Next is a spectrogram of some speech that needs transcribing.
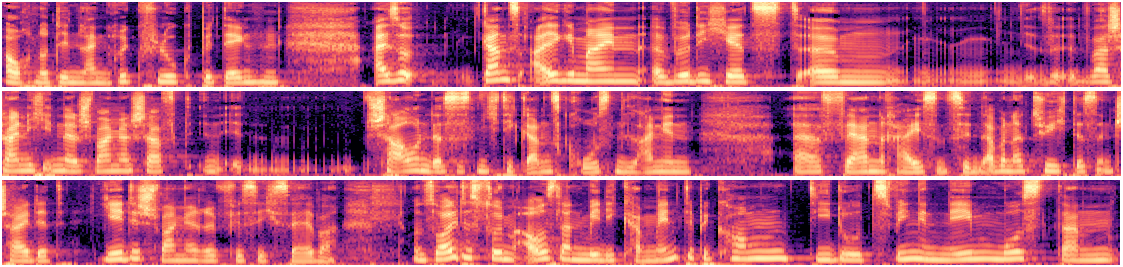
auch noch den langen Rückflug bedenken. Also ganz allgemein äh, würde ich jetzt ähm, wahrscheinlich in der Schwangerschaft äh, schauen, dass es nicht die ganz großen langen äh, Fernreisen sind. Aber natürlich, das entscheidet jede Schwangere für sich selber. Und solltest du im Ausland Medikamente bekommen, die du zwingend nehmen musst, dann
